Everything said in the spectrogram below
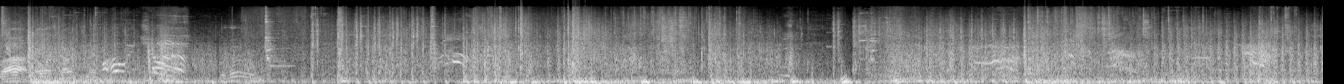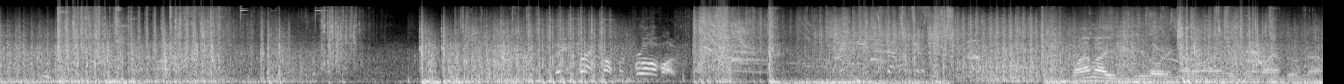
Wow, no one's coming to him. We're holding Charlie. Woohoo. Need backup at Bravo. Enemy in the dumpster. Why am I even reloading? I don't, I don't understand why I'm doing that.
